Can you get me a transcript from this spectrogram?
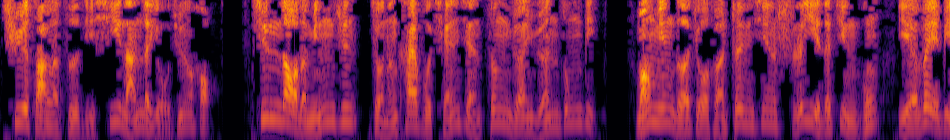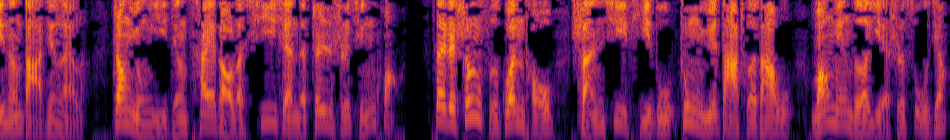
驱散了自己西南的友军后，新到的明军就能开赴前线增援元宗帝。王明德就算真心实意的进攻，也未必能打进来了。张勇已经猜到了西线的真实情况。在这生死关头，陕西提督终于大彻大悟。王明德也是宿将，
